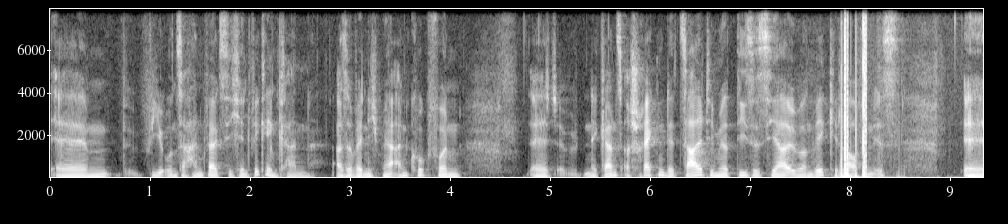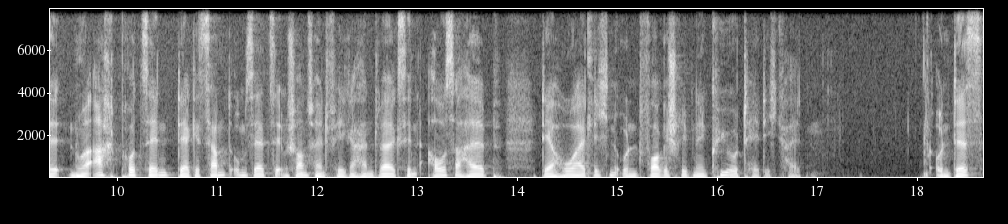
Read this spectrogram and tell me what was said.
ähm, wie unser Handwerk sich entwickeln kann. Also wenn ich mir angucke von äh, eine ganz erschreckende Zahl, die mir dieses Jahr über den Weg gelaufen ist, äh, nur 8% der Gesamtumsätze im Schornsteinfegerhandwerk sind außerhalb der hoheitlichen und vorgeschriebenen Kyo-Tätigkeiten. Und das,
